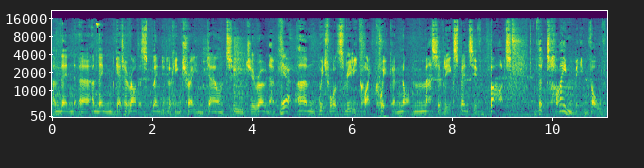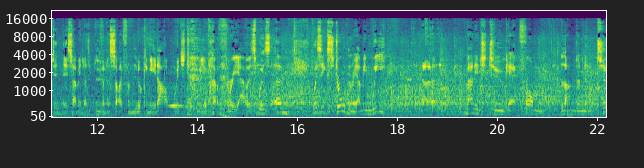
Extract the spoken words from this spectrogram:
and then uh, and then get a rather splendid-looking train down to Girona, Yeah. um, which was really quite quick and not massively expensive, but. The time involved in this, I mean, even aside from looking it up, which took me about three hours, was um, was extraordinary. I mean, we managed to get from London to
